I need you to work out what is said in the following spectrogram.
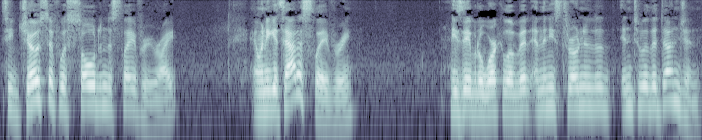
See, Joseph was sold into slavery, right? And when he gets out of slavery, he's able to work a little bit, and then he's thrown into, into the dungeon.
